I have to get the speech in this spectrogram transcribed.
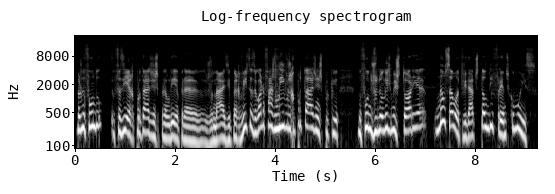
mas no fundo fazia reportagens para, para jornais e para revistas, agora faz livros reportagens, porque no fundo jornalismo e história não são atividades tão diferentes como isso.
